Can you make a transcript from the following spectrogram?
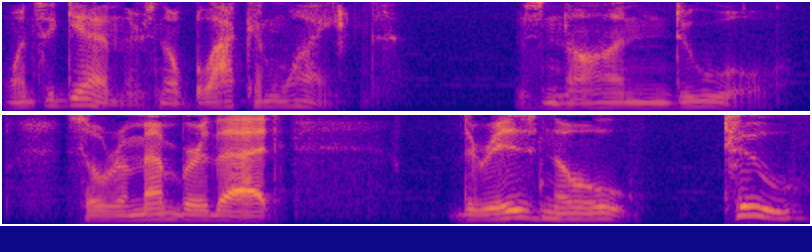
once again, there's no black and white. It's non dual. So remember that there is no two,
